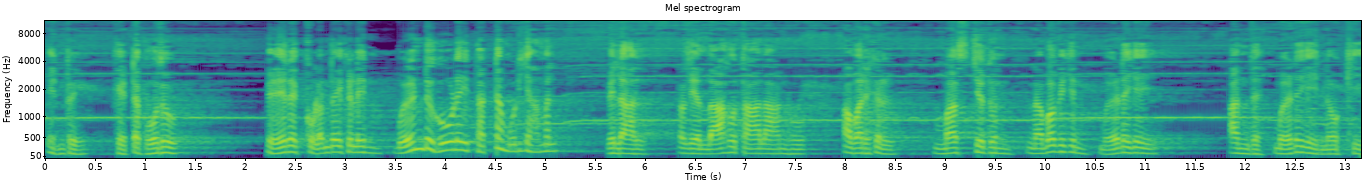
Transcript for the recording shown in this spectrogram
என்று கேட்டபோது பேர குழந்தைகளின் வேண்டுகோளை தட்ட முடியாமல் பிலால் ரலியல்லாஹு தாலானு அவர்கள் மஸ்ஜிதுன் நபவியின் மேடையை அந்த மேடையை நோக்கி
